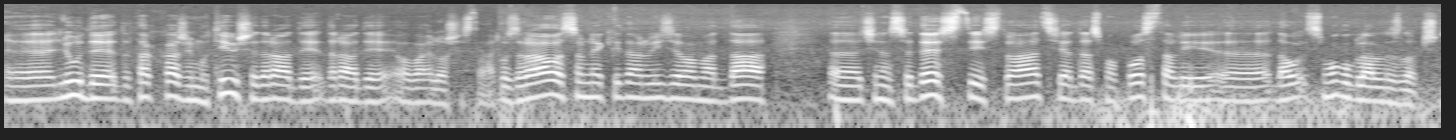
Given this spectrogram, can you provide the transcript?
E, ljude, da tako kažem, motiviše da rade, da rade ovaj loše stvari. Pozoravao sam neki dan u izjavama da e, će nam se desiti situacija da smo postali, e, da smo oguglali na zločin.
